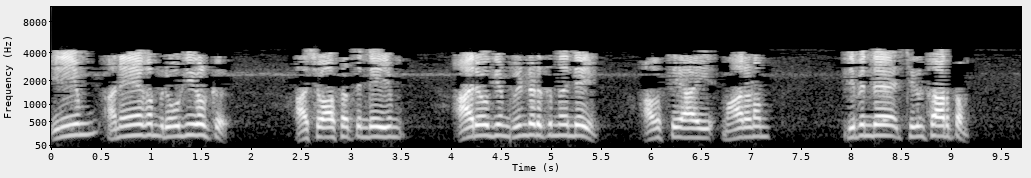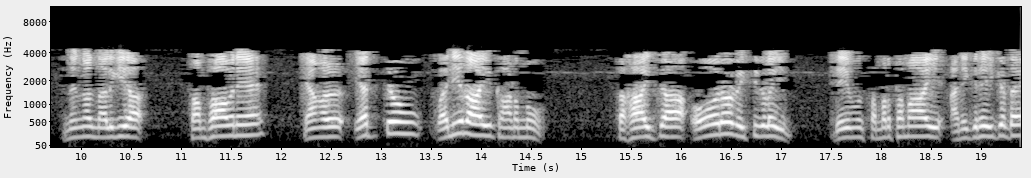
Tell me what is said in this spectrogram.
ഇനിയും അനേകം രോഗികൾക്ക് ആശ്വാസത്തിന്റെയും ആരോഗ്യം വീണ്ടെടുക്കുന്നതിന്റെയും അവസ്ഥയായി മാറണം. ലിബിന്റെ ചികിത്സാർത്ഥം നിങ്ങൾ നൽകിയ സംഭാവനയെ ഞങ്ങൾ ഏറ്റവും വലിയതായി കാണുന്നു. സഹായിച്ച ഓരോ വ്യക്തികളെയും ദൈവം സമർത്ഥമായി അനുഗ്രഹിക്കട്ടെ.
